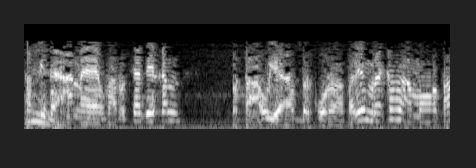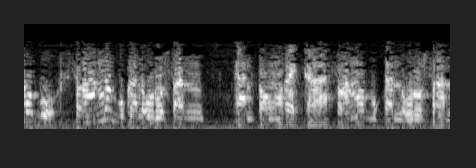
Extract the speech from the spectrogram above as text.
Tapi Hmm. saya aneh, harusnya dia kan tahu ya berkurang. Tapi mereka nggak mau tahu bu, selama bukan urusan kantong mereka, selama bukan urusan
